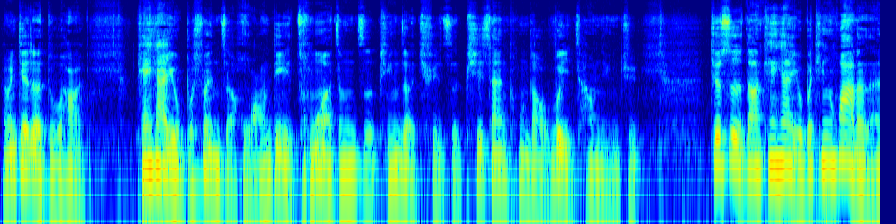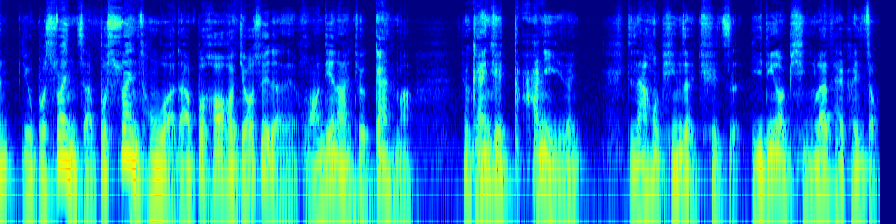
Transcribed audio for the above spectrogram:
咱们接着读哈，天下有不顺者，皇帝从而争之，平者去之，劈山通道，未尝凝聚。就是当天下有不听话的人，有不顺者，不顺从我的，不好好交税的人，皇帝呢就干什么？就赶紧打你一顿，然后平者去之，一定要平了才可以走。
